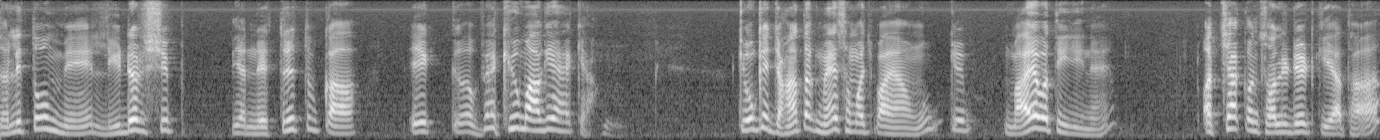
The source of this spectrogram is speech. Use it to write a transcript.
दलितों में लीडरशिप या नेतृत्व का एक वैक्यूम आ गया है क्या? क्योंकि जहाँ तक मैं समझ पाया हूँ कि मायावती जी ने अच्छा कंसोलिडेट किया था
